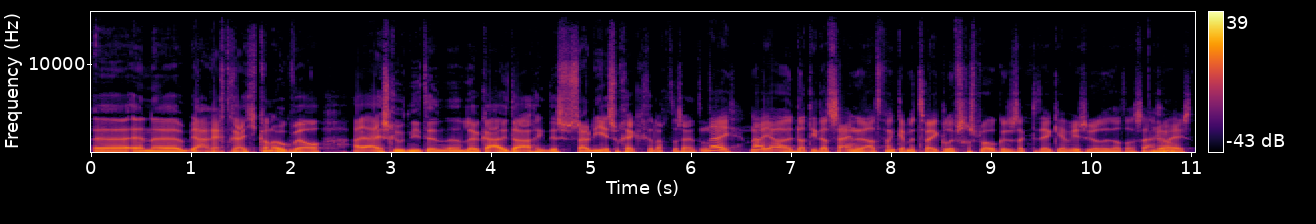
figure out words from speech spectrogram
Eh, en eh ja, rechterrijtje kan ook wel. Hij, hij schuwt niet een, een leuke uitdaging. Dus zou niet eens zo'n gekke gedachte zijn, toch? Nee, nou ja, dat hij dat zei inderdaad. Van, ik heb met twee clubs gesproken, dus dat ik denk, ja, wie zullen dat al zijn Ja. geweest?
